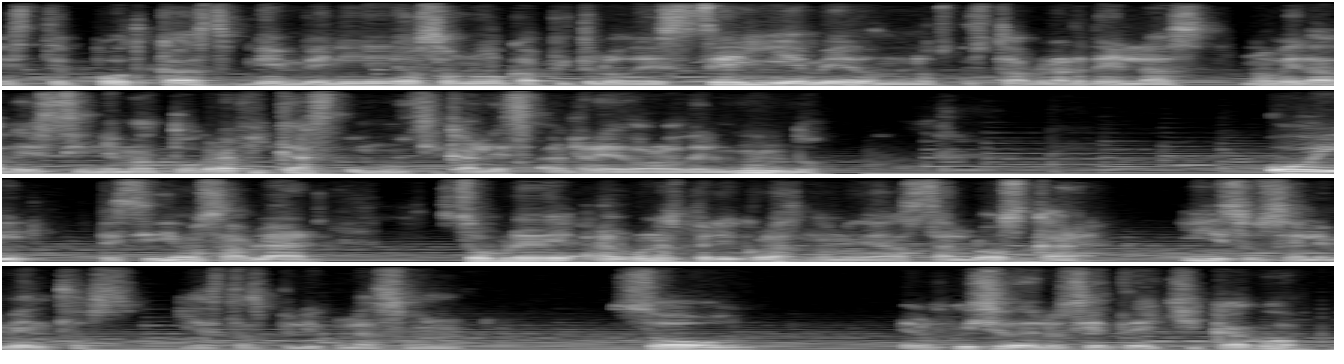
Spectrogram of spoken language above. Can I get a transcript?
este podcast. Bienvenidos a un nuevo capítulo de CIM, donde nos gusta hablar de las novedades cinematográficas y musicales alrededor del mundo. Hoy decidimos hablar sobre algunas películas nominadas al Oscar y sus elementos, y estas películas son Soul, El juicio de los siete de Chicago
